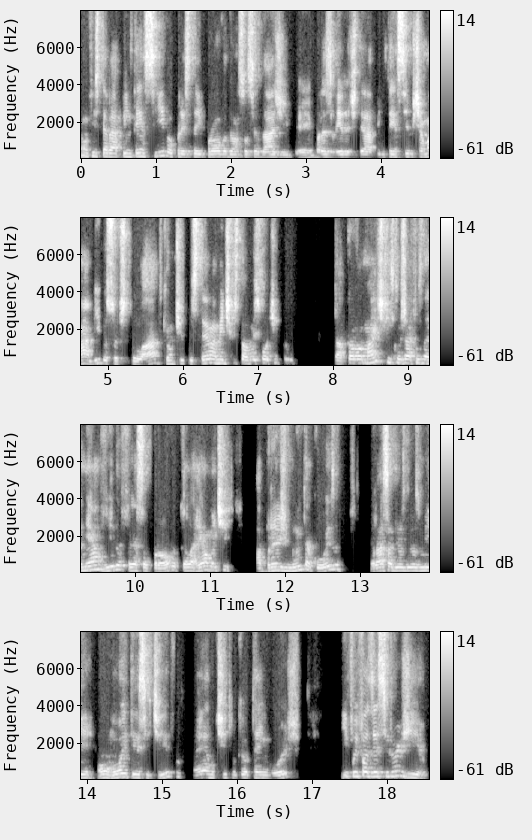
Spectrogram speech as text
Então, fiz terapia intensiva, prestei prova de uma sociedade é, brasileira de terapia intensiva chamada ABIB, eu sou titulado, que é um título extremamente difícil, talvez foi o título da prova mais difícil que eu já fiz na minha vida, foi essa prova, porque ela realmente abrange muita coisa. Graças a Deus, Deus me honrou em ter esse título, né, é um título que eu tenho hoje. E fui fazer cirurgia.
